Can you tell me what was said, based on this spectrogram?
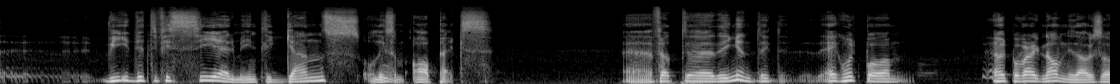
eh, Vi identifiserer med intelligens og liksom Apex. Eh, for at eh, det er ingen det, Jeg holdt på jeg holdt på å velge navn i dag, så,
